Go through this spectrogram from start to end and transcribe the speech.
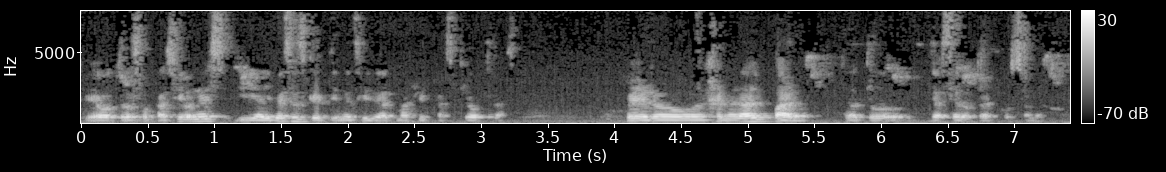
que otras ocasiones y hay veces que tienes ideas más ricas que otras pero en general paro, trato de hacer otra cosa mejor.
